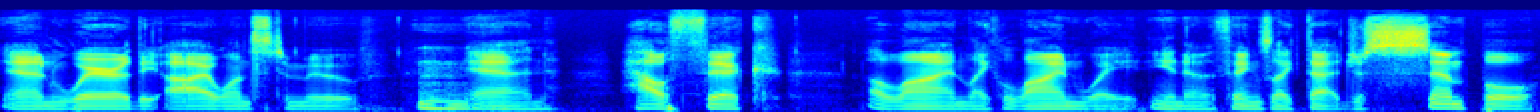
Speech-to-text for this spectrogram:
and where the eye wants to move Mhm. and how thick a line, like line weight, you know, things like that. Just simple,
